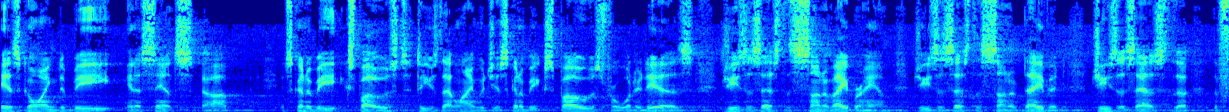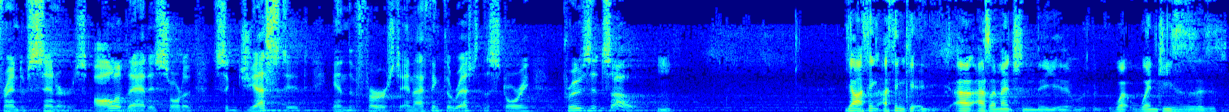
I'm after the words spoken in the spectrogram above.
is going to be, in a sense, uh, it's going to be exposed, to use that language. It's going to be exposed for what it is. Jesus as the son of Abraham, Jesus as the son of David, Jesus as the, the friend of sinners. All of that is sort of suggested in the first, and I think the rest of the story proves it so. Yeah, I think I think uh, as I mentioned, the, when Jesus is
